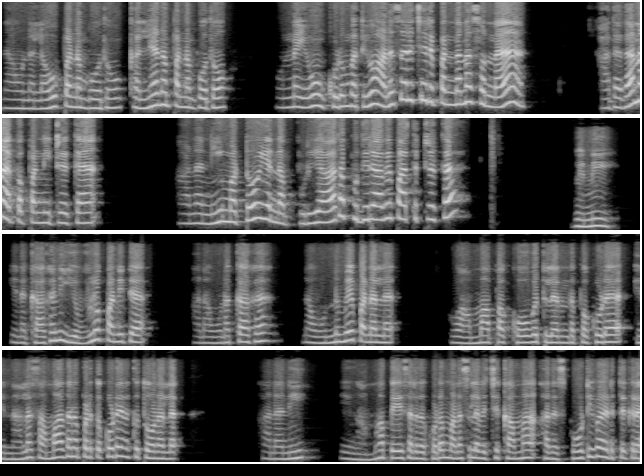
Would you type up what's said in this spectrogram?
நான் உன்னை லவ் பண்ணும் போதும் கல்யாணம் பண்ண போதும் உன்னையும் உன் குடும்பத்தையும் அனுசரிச்சு இருப்பேன்னு தானே சொன்னேன். அதை தான் நான் இப்ப பண்ணிட்டு இருக்கேன். ஆனா நீ மட்டும் என்ன புரியாத புதிராவே பார்த்துட்டு இருக்க வெண்ணி எனக்காக நீ எவ்வளவு பண்ணிட்ட? ஆனா உனக்காக நான் ஒண்ணுமே பண்ணல. உன் அம்மா அப்பா கோவத்துல இருந்தப்ப கூட என்னால சமாதானப்படுத்த கூட எனக்கு தோணல. ஆனா நீ எங்க அம்மா பேசுறத கூட மனசுல வச்சுக்காம அதை ஸ்போர்ட்டிவா எடுத்துக்கிற.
